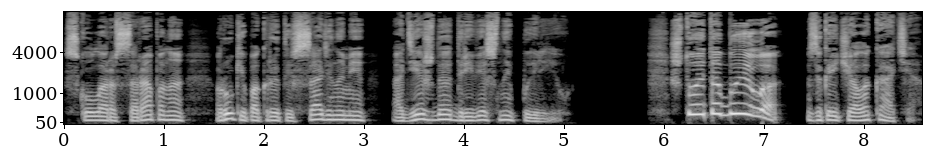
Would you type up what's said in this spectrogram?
скула расцарапана, руки покрыты ссадинами, одежда древесной пылью. «Что это было?» — закричала Катя.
